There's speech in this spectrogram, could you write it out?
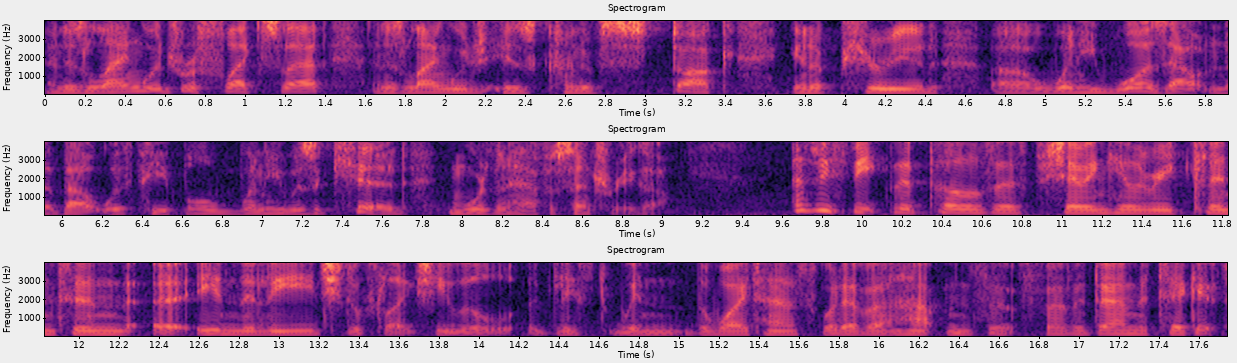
and his language reflects that, and his language is kind of stuck in a period uh, when he was out and about with people when he was a kid more than half a century ago. As we speak, the polls are showing Hillary Clinton uh, in the lead. She looks like she will at least win the White House, whatever happens uh, further down the ticket.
